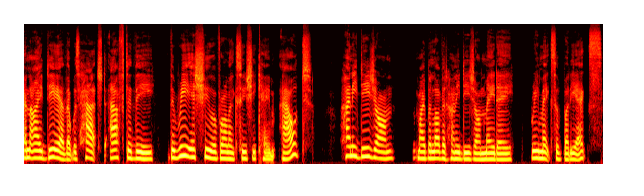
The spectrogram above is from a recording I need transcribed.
an idea that was hatched after the the reissue of Like Sushi came out. Honey Dijon, my beloved Honey Dijon, made a remix of Buddy X,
